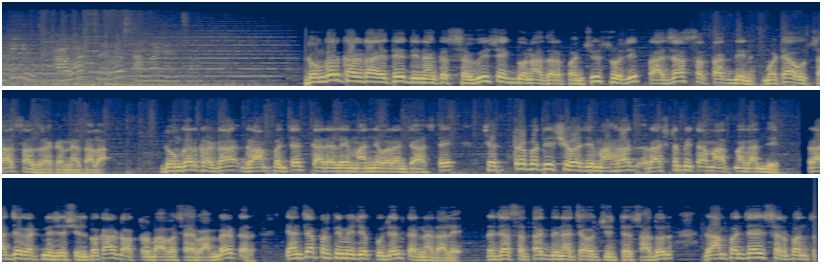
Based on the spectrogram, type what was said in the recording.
क्रांती न्यूज आवाज सर्वसामान्यांचा. डोंगर खर्डा येथे दिनांक सव्वीस एक दोन हजार पंचवीस रोजी प्रजासत्ताक दिन मोठ्या उत्साहात साजरा करण्यात आला. डोंगर खर्डा ग्रामपंचायत कार्यालय मान्यवरांच्या हस्ते छत्रपती शिवाजी महाराज राष्ट्रपिता महात्मा गांधी राज्यघटनेचे शिल्पकार डॉक्टर बाबासाहेब आंबेडकर यांच्या प्रतिमेचे पूजन करण्यात आले. प्रजासत्ताक दिनाचे औचित्य साधून ग्रामपंचायत सरपंच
